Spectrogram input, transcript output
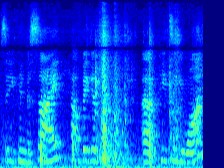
So you can decide how big of uh, pizza you want.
